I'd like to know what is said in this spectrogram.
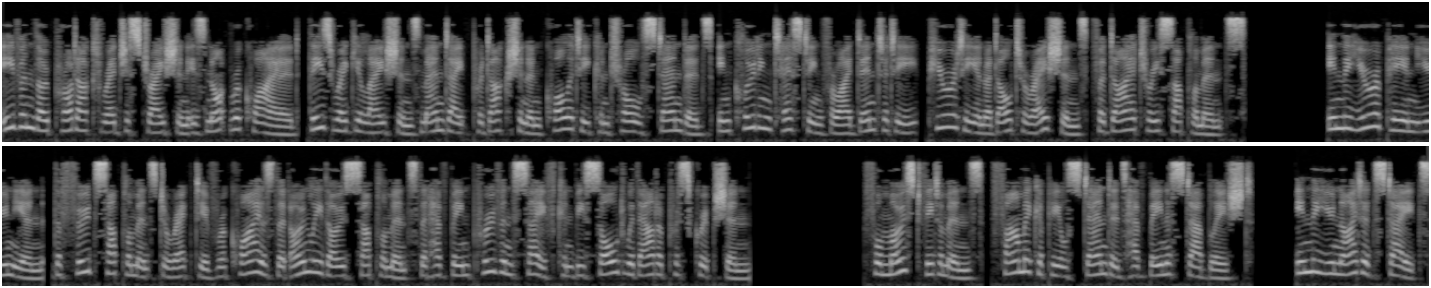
Even though product registration is not required, these regulations mandate production and quality control standards including testing for identity, purity and adulterations for dietary supplements. In the European Union, the Food Supplements Directive requires that only those supplements that have been proven safe can be sold without a prescription. For most vitamins, pharmacopoeia standards have been established. In the United States,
